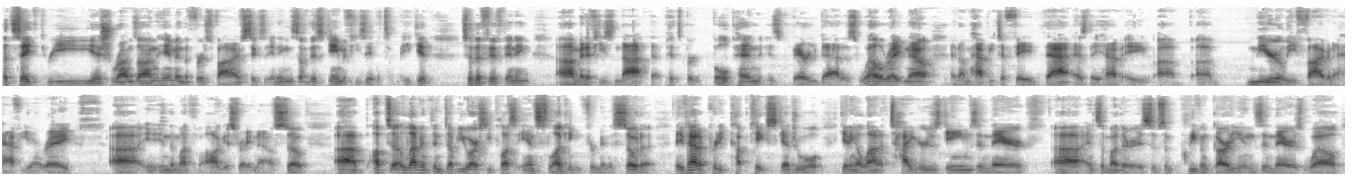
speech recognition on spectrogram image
let's say three ish runs on him in the first five, six innings of this game if he's able to make it to the fifth inning. Um, and if he's not, that Pittsburgh bullpen is very bad as well right now. And I'm happy to fade that as they have a, uh, a nearly five and a half ERA uh, in, in, the month of August right now. So uh, up to 11th in WRC plus and slugging for Minnesota. They've had a pretty cupcake schedule, getting a lot of Tigers games in there uh, and some other some, some, Cleveland Guardians in there as well.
